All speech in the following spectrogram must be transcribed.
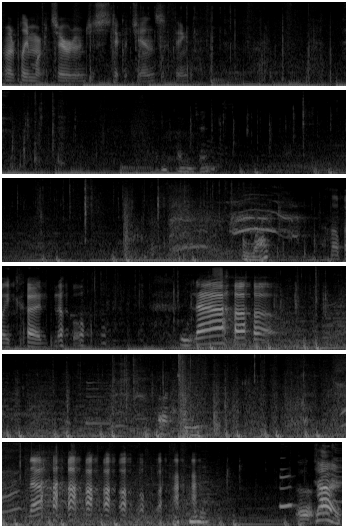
I'm gonna play more conservative and just stick with gens, I think. I'm Jens. What? Oh my god, no. No! Actually, No! uh, Char!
